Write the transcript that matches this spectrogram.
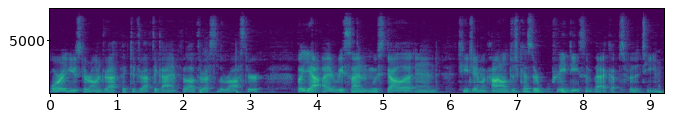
or use their own draft pick to draft a guy and fill out the rest of the roster. But yeah, I re-signed Muscala and TJ McConnell just because they're pretty decent backups for the team.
